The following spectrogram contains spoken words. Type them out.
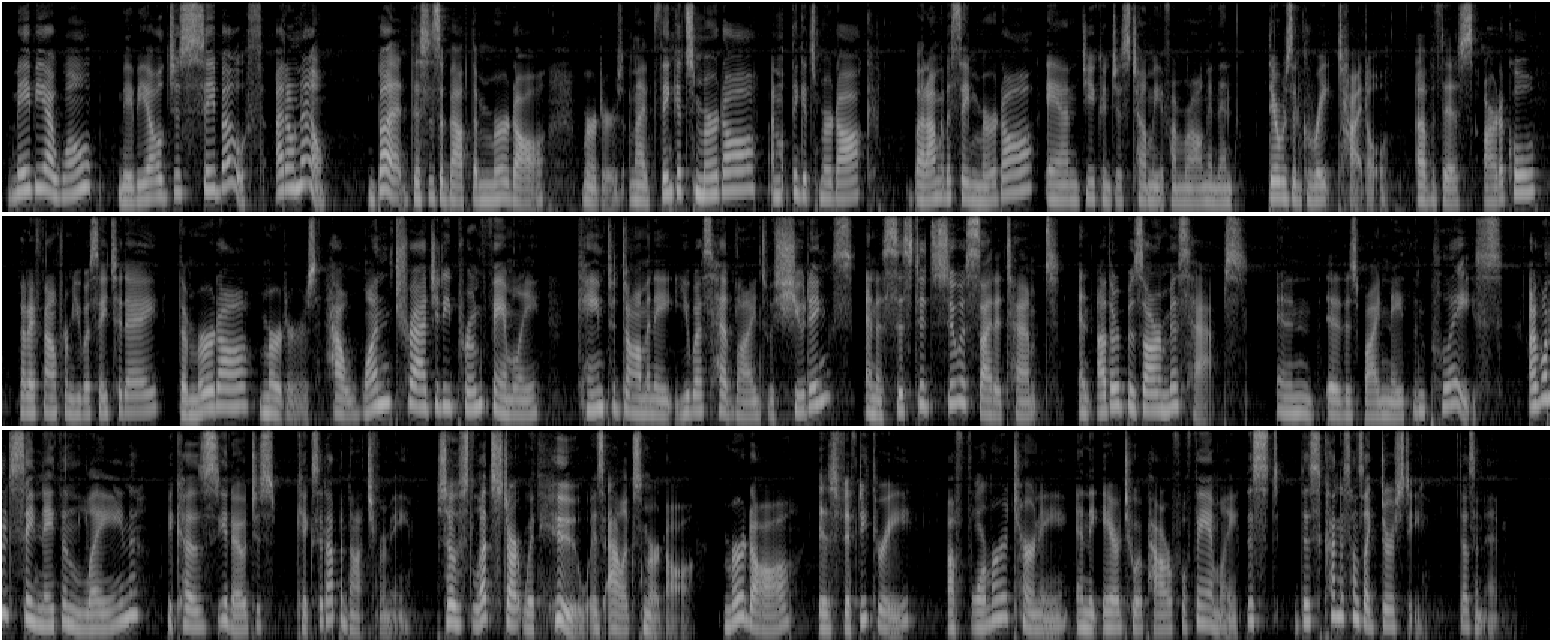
Maybe I won't. Maybe I'll just say both. I don't know. But this is about the Murdaugh murders. And I think it's Murdaugh. I don't think it's Murdoch, but I'm going to say Murdaugh. And you can just tell me if I'm wrong. And then there was a great title of this article that I found from USA Today The Murdaugh Murders How One Tragedy Prone Family came to dominate U.S. headlines with shootings, an assisted suicide attempt, and other bizarre mishaps. And it is by Nathan Place. I wanted to say Nathan Lane because, you know, it just kicks it up a notch for me. So let's start with who is Alex Murdaugh. Murdaugh is 53, a former attorney, and the heir to a powerful family. This this kind of sounds like Dursty, doesn't it?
